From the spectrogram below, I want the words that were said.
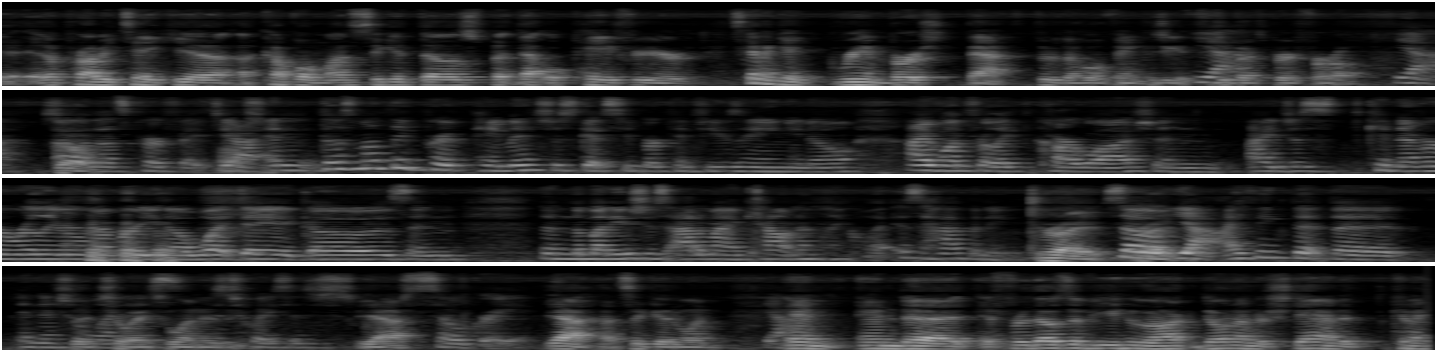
it- It'll probably take you a couple of months to get those, but that will pay for your. It's gonna get reimbursed back through the whole thing because you get fifty Yeah. bucks per referral. Yeah. So, oh, that's perfect. Yeah, and those monthly payments just get super confusing. You know, I have one for like the car wash, and I just can never really remember, you know, what day it goes, and then the money's just out of my account, and I'm like, what is happening? Right. So right. yeah, I think that the initial The one, choice is, one the is- choice is yeah. so great. Yeah, that's a good one. Yeah. And and uh, for those of you who aren't don't understand it, can I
